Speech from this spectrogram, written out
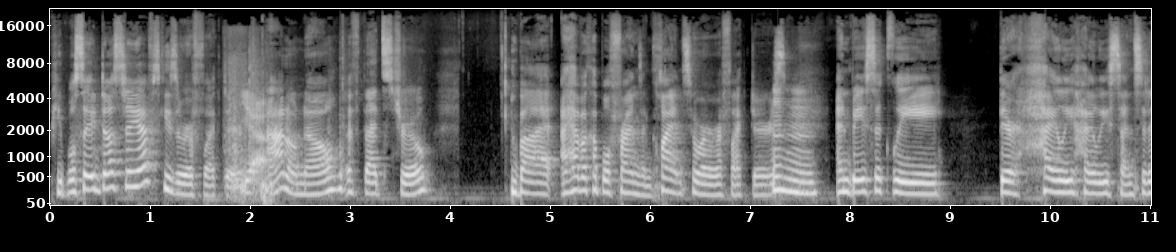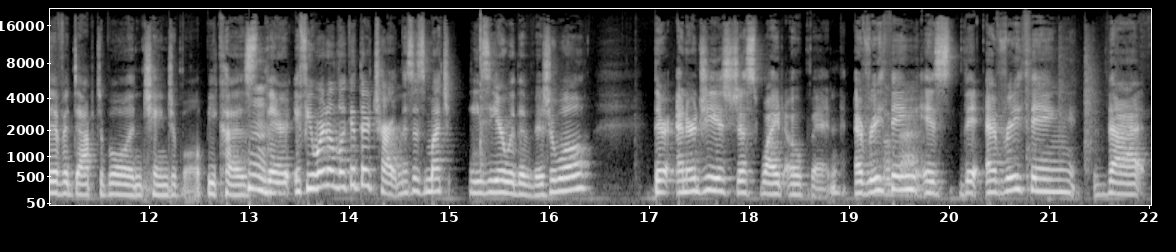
people say dostoevsky's a reflector. Yeah. i don't know if that's true but i have a couple friends and clients who are reflectors. Mm-hmm. And basically they're highly highly sensitive adaptable and changeable because hmm. they're if you were to look at their chart and this is much easier with a visual their energy is just wide open everything is the everything that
